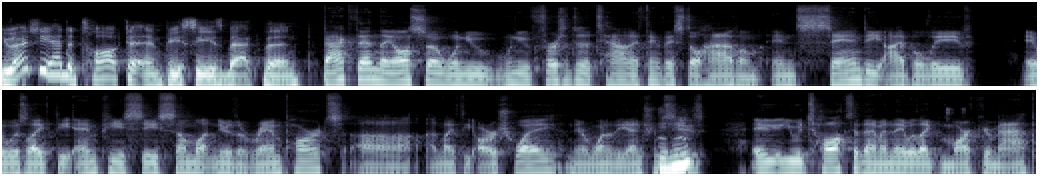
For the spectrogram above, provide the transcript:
you actually had to talk to NPCs back then. Back then, they also when you when you first into the town, I think they still have them. In Sandy, I believe it was like the NPC somewhat near the ramparts, uh, and like the archway near one of the entrances. Mm-hmm. You would talk to them, and they would like mark your map.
